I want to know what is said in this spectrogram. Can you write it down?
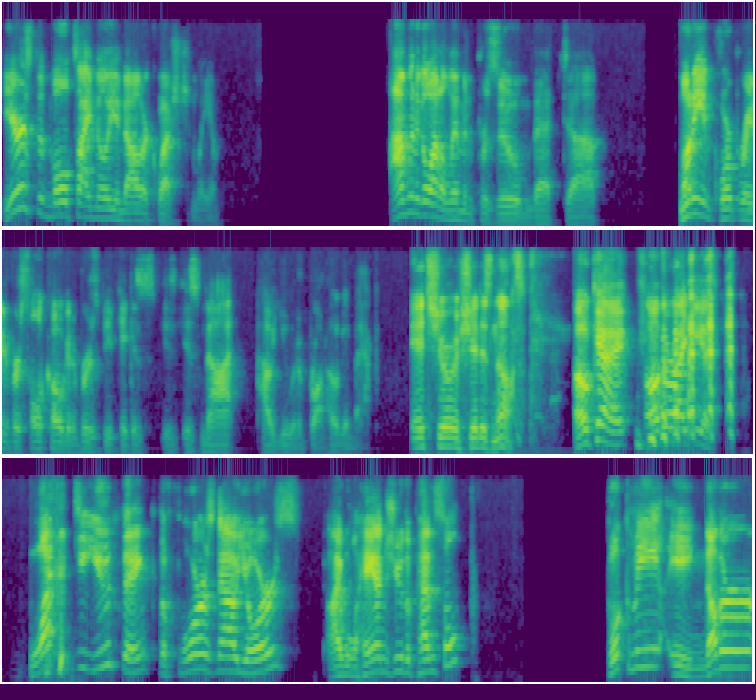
here's the multi-million dollar question, Liam. I'm gonna go on a limb and presume that uh, Money Incorporated versus Hulk Hogan and Bruce Beefcake is, is is not how you would have brought Hogan back. It sure as shit is not. Okay, other ideas. What do you think? The floor is now yours. I will hand you the pencil. Book me another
